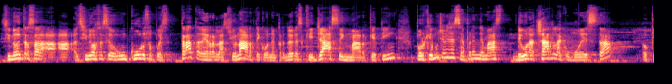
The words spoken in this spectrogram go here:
si no entras a, si no haces un curso, pues trata de relacionarte con emprendedores que ya hacen marketing, porque muchas veces se aprende más de una charla como esta, ¿ok?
